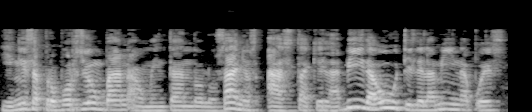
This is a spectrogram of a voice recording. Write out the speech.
y en esa proporción van aumentando los años hasta que la vida útil de la mina pues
